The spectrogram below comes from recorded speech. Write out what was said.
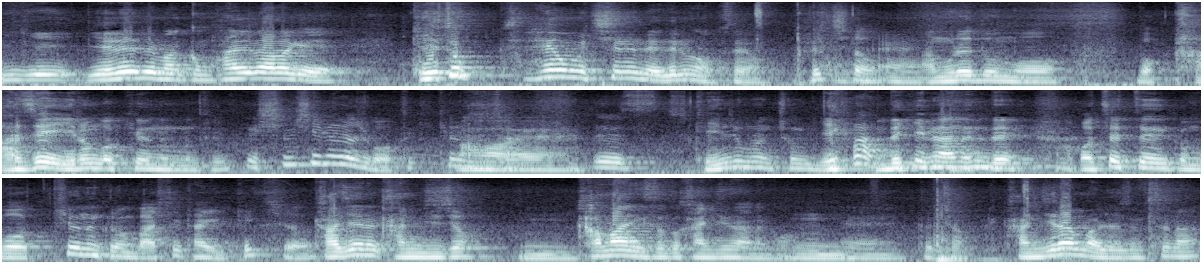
이게 얘네들만큼 활발하게 계속 헤엄을 치는 애들은 없어요. 그렇죠. 예. 아무래도 뭐, 뭐 가재 이런 거 키우는 분들 심심해가지고 어떻게 키우는지 아, 잘- 예. 개인적으로는 좀 이해가 안 되긴 하는데 어쨌든 그 뭐 키우는 그런 맛이 다 있겠죠. 가재는 간지죠. 음. 가만히 있어도 간지나는 거. 음. 예, 그렇죠. 간지란 말 요즘 쓰나?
